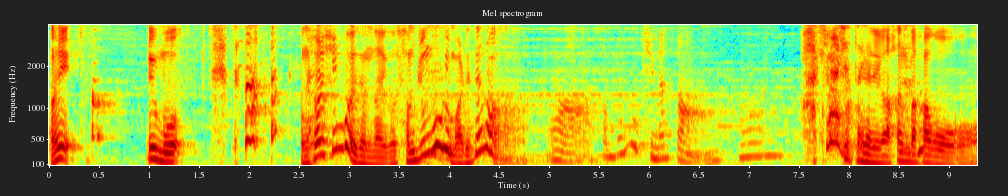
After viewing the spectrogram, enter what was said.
아니 이거 뭐 경찰에 신고해야 된다 이거 삼중복이 말이 되나 와, 삼중복 심했다. 아. 하지 마셨다 내가 한박하고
